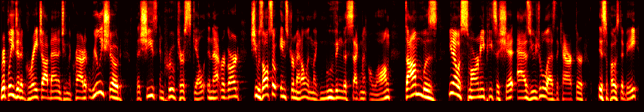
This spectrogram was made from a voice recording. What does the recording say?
Ripley did a great job managing the crowd. It really showed that she's improved her skill in that regard. She was also instrumental in like moving the segment along. Dom was, you know, a smarmy piece of shit as usual as the character is supposed to be,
